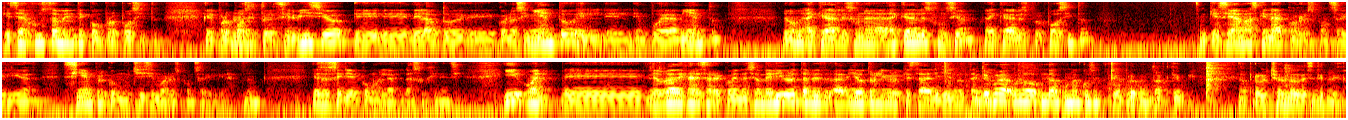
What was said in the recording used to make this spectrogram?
que sea justamente con propósito. El propósito del servicio, eh, eh, del autoconocimiento, el, el empoderamiento, ¿no? Hay que darles una, hay que darles función, hay que darles propósito, que sea más que nada con responsabilidad, siempre con muchísima responsabilidad, ¿no? Eso sería como la, la sugerencia. Y bueno, eh, les voy a dejar esa recomendación de libro. Tal vez había otro libro que estaba leyendo Yo también. tengo una, una, una, cosa que quería preguntarte, güey. Aprovechando de este Ujú. pedo.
